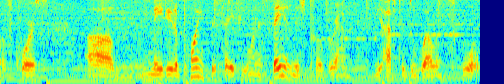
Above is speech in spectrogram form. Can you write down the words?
of course um, made it a point to say if you want to stay in this program you have to do well in school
